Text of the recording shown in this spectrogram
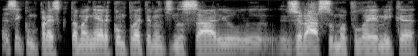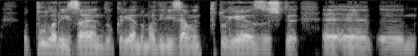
assim como parece que também era completamente desnecessário uh, gerar-se uma polémica, polarizando, criando uma divisão entre portugueses, uh, uh,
